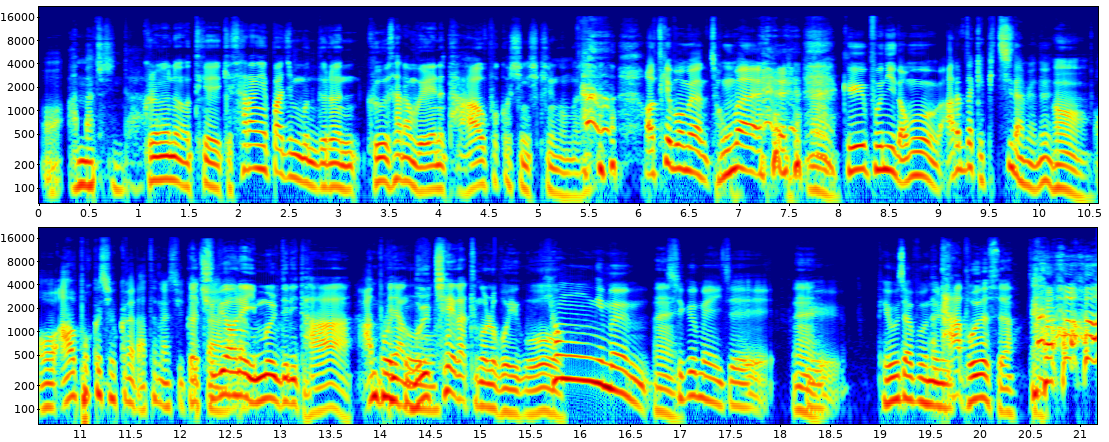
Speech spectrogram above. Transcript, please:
어, 안 맞춰진다. 그러면은 어떻게 이렇게 사랑에 빠진 분들은 그 사람 외에는 다 out focusing 시키는 건가요? 어떻게 보면 정말 네. 그 분이 너무 아름답게 빛이 나면은 어, 어. out focusing 효과가 나타날 수 있겠다. 그러니까 주변의 인물들이 다 안 그냥 보이고 물체 같은 걸로 보이고 형님은 네. 지금의 이제 네. 그 배우자분을 다 보였어요.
